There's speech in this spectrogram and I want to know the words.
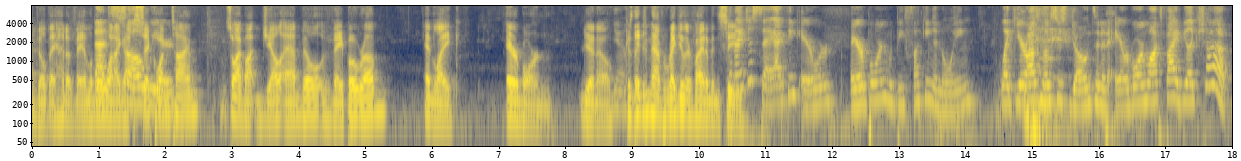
Advil they had available That's when I got so sick one time. So I bought gel Advil, Vapo Rub, and like Airborne. You know, Yeah. because they didn't have regular vitamin C. Can I just say, I think airborne, airborne would be fucking annoying. Like your Osmosis Jones and an airborne walks by, I'd be like, "Shut up!"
